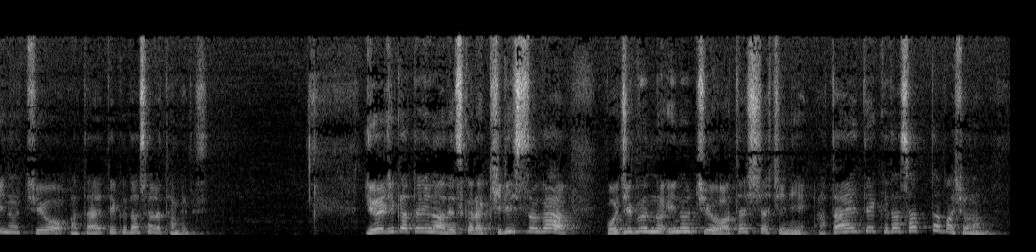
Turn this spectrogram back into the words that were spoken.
い命を与えてくださるためです。十字架というのはですからキリストがご自分の命を私たちに与えてくださった場所なんです。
